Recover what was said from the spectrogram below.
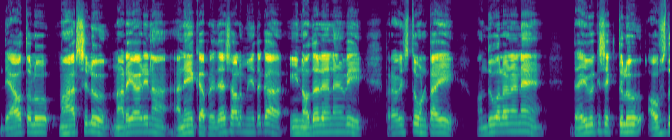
దేవతలు మహర్షులు నడయాడిన అనేక ప్రదేశాల మీదుగా ఈ నదులు అనేవి ప్రవహిస్తూ ఉంటాయి. అందువలననే దైవిక శక్తులు ఔషధ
